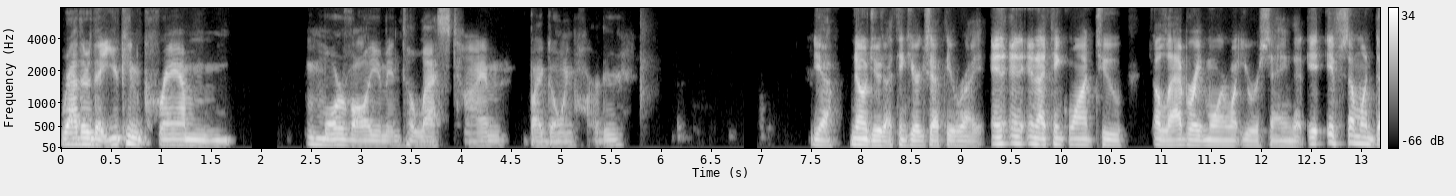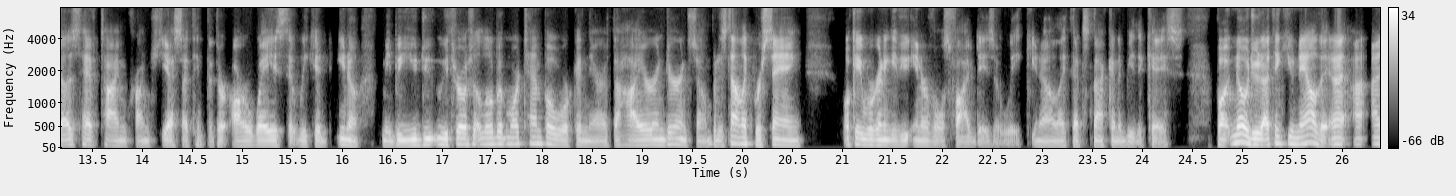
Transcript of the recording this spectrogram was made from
rather that you can cram more volume into less time by going harder. Yeah, no, dude, I think you're exactly right. And, and, and I think want to elaborate more on what you were saying that if someone does have time crunch, yes, I think that there are ways that we could, you know, maybe you do, we throw a little bit more tempo work in there at the higher endurance zone, but it's not like we're saying, okay, we're going to give you intervals five days a week. You know, like that's not going to be the case. But no, dude, I think you nailed it. And I, I,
